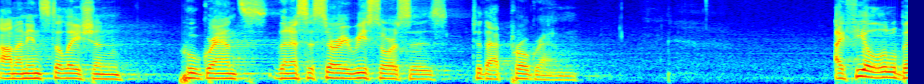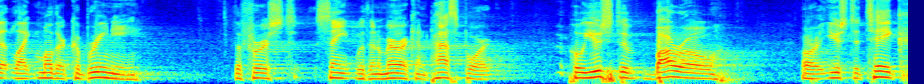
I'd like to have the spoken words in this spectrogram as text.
on an installation who grants the necessary resources to that program. I feel a little bit like Mother Cabrini, the first saint with an American passport, who used to borrow or used to take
